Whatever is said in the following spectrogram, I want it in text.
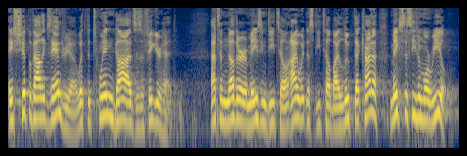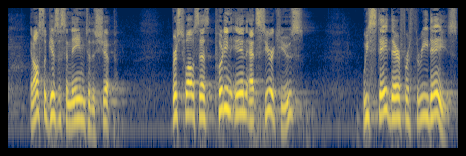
a ship of Alexandria with the twin gods as a figurehead. That's another amazing detail, an eyewitness detail by Luke that kind of makes this even more real. It also gives us a name to the ship. Verse 12 says, Putting in at Syracuse, we stayed there for three days.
